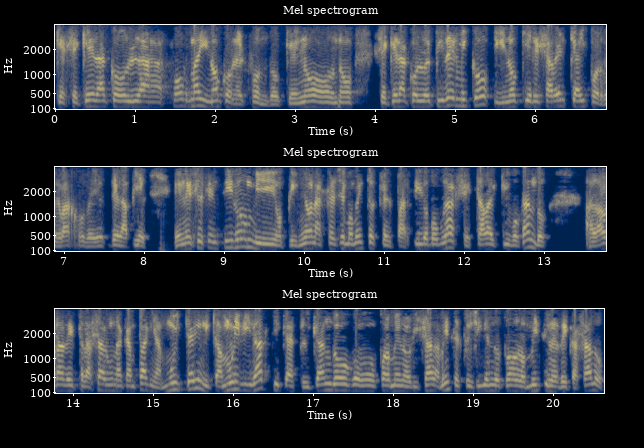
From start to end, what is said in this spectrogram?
que se queda con la forma y no con el fondo, que no, no se queda con lo epidérmico y no quiere saber qué hay por debajo de, la piel. En ese sentido, mi opinión hasta ese momento es que el Partido Popular se estaba equivocando a la hora de trazar una campaña muy técnica, muy didáctica, explicando pormenorizadamente, estoy siguiendo todos los mítines de Casado,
